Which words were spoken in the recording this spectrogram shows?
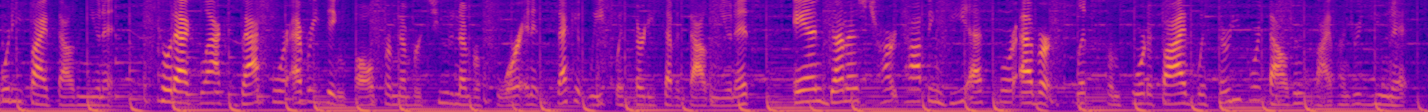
45,000 units. Kodak Black's Back for Everything falls from number two to number four in its second week with 37,000 units. And Gunna's chart topping DS Forever slips from four to five with 34,500 units.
